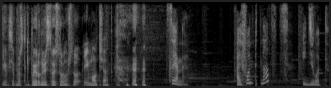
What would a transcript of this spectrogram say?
И все просто повернулись в твою сторону, что? И молчат. Цены. iPhone 15 идет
